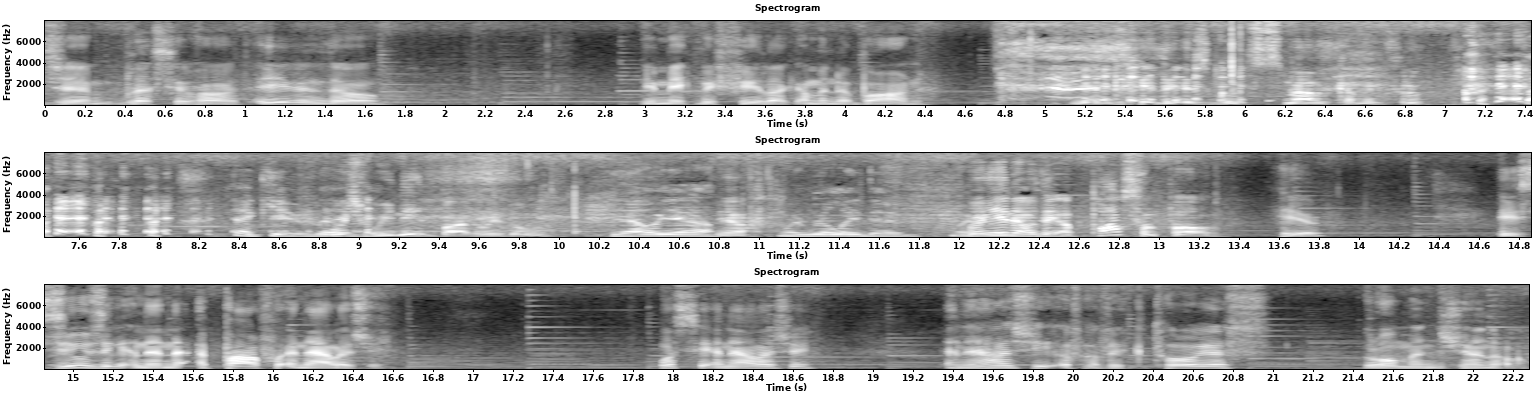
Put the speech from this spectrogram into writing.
Jim, bless your heart. Even though you make me feel like I'm in a barn, there is good smell coming through. Thank you. Which we need, by the way, don't we? Yeah, oh yeah. yeah. We really do. We well, really you know, do. the Apostle Paul here is using an, a powerful analogy. What's the analogy? Analogy of a victorious Roman general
